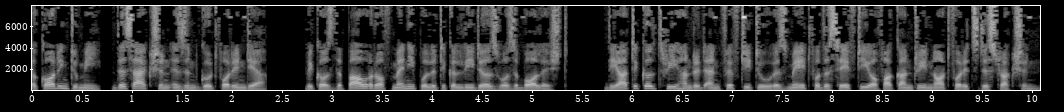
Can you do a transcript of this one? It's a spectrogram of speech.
According to me, this action isn't good for India. Because the power of many political leaders was abolished. The Article 352 is made for the safety of our country, not for its destruction.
